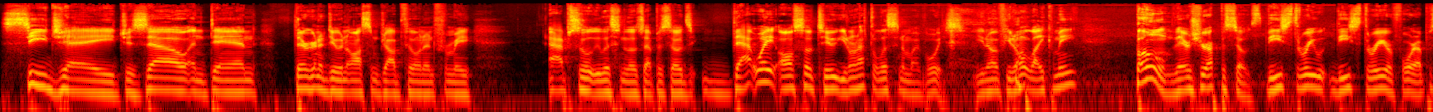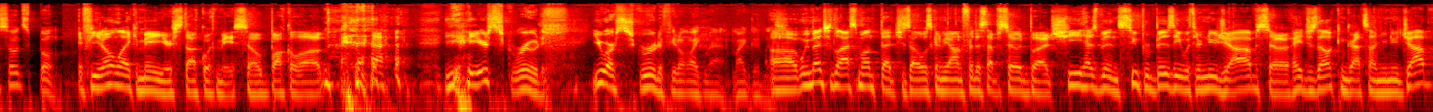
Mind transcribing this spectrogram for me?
CJ, Giselle, and Dan. They're going to do an awesome job filling in for me. Absolutely listen to those episodes. That way, also, too, you don't have to listen to my voice. You know, if you don't like me, boom, there's your episodes. These three, these three or four episodes, boom. If you don't like me, you're stuck with me. So buckle up. yeah, you're screwed. You are screwed if you don't like Matt. My goodness. Uh, we mentioned last month that Giselle was going to be on for this episode, but she has been super busy with her new job. So, hey, Giselle, congrats on your new job.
